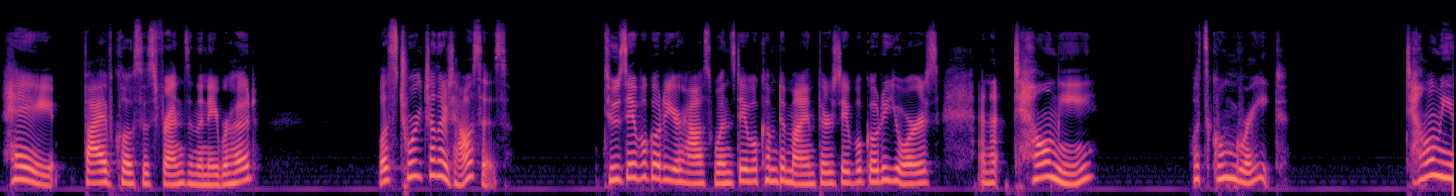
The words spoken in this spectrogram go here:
"Hey, five closest friends in the neighborhood, let's tour each other's houses." Tuesday we'll go to your house, Wednesday we'll come to mine, Thursday we'll go to yours and uh, tell me what's going great. Tell me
